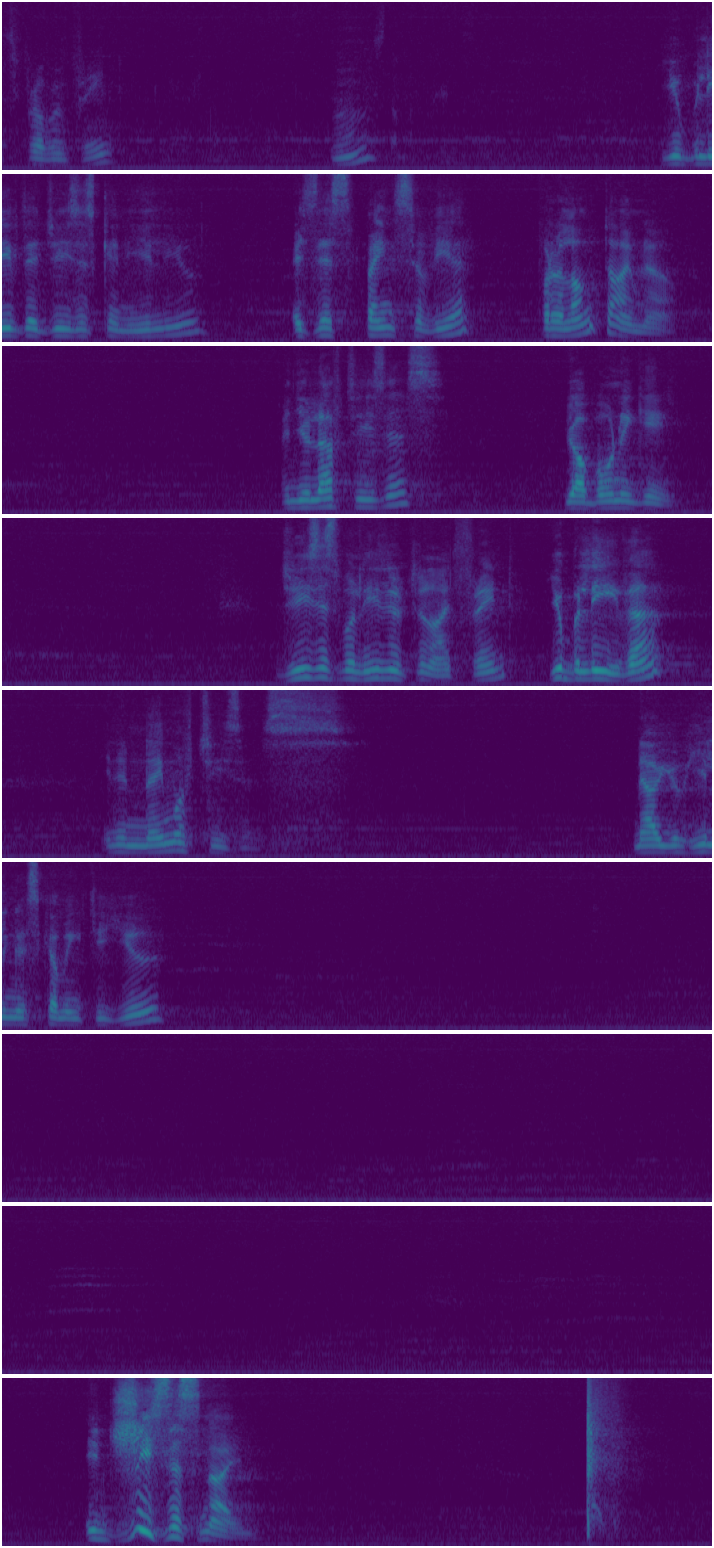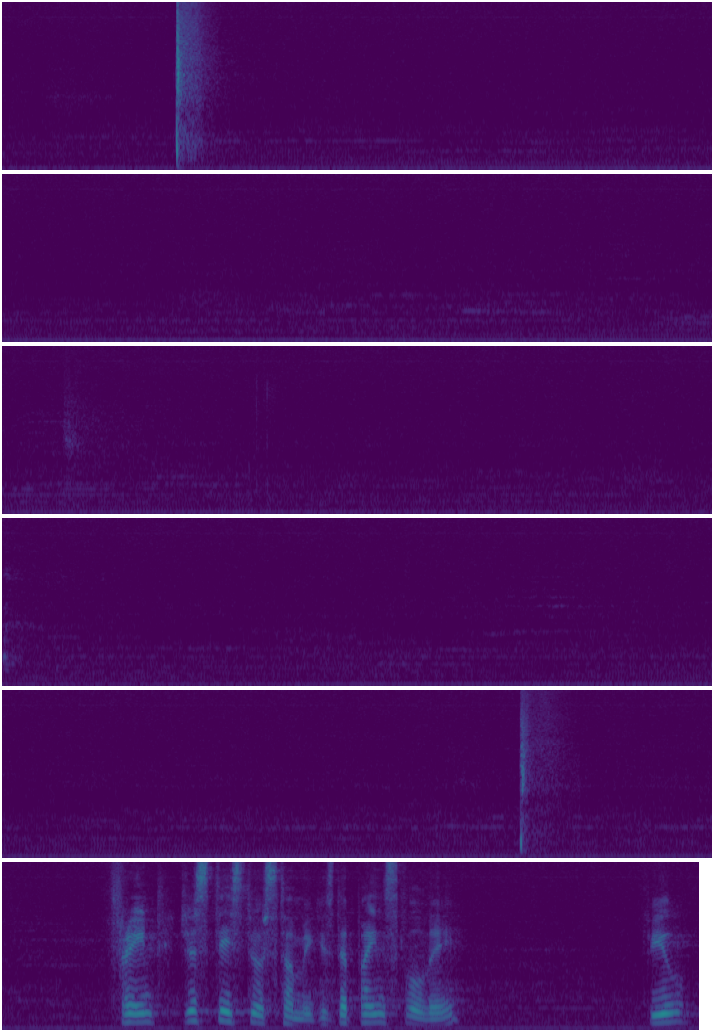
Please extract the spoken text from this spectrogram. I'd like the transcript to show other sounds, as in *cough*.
What's the problem, friend? Hmm? You believe that Jesus can heal you? Is this pain severe? For a long time now. And you love Jesus? You are born again. Jesus will heal you tonight, friend. You believe, huh? In the name of Jesus. Now your healing is coming to you. In Jesus' name. Friend, just test your stomach. Is the pain still there? Feel?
